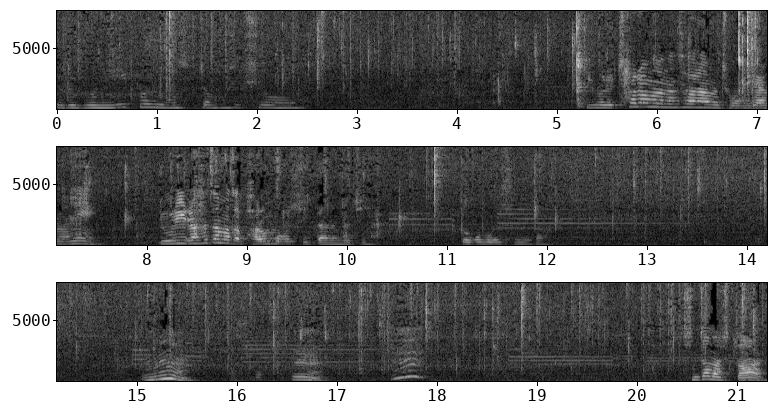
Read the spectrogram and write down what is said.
여러분이 이쁜 모습 좀 보십시오. 이거를 촬영하는 사람은 좋은 게 할머니 요리를 하자마자 바로 먹을 수 있다는 거지. 먹어보겠습니다. 음, 음, 음, 진짜 맛있다.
